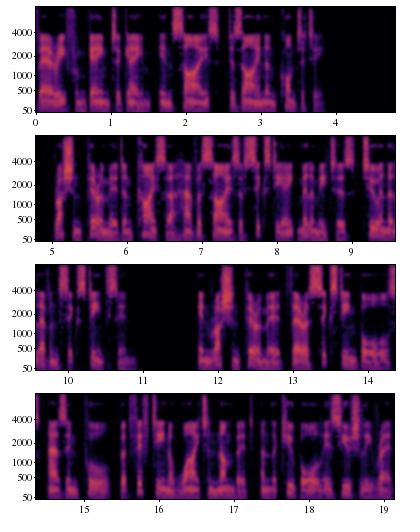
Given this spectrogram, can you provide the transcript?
vary from game to game, in size, design and quantity. Russian Pyramid and Kaiser have a size of 68 mm 2 and 11 16ths in. In Russian Pyramid there are 16 balls, as in pool, but 15 are white and numbered, and the cue ball is usually red.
